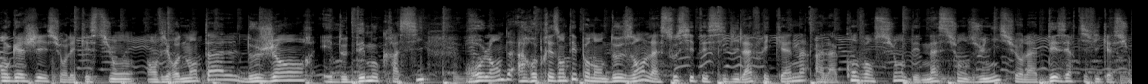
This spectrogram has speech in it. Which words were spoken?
Engagé sur les questions environnementales, de genre et de démocratie, Roland a représenté pendant deux ans la société civile africaine à la Convention des Nations Unies sur la désertification.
